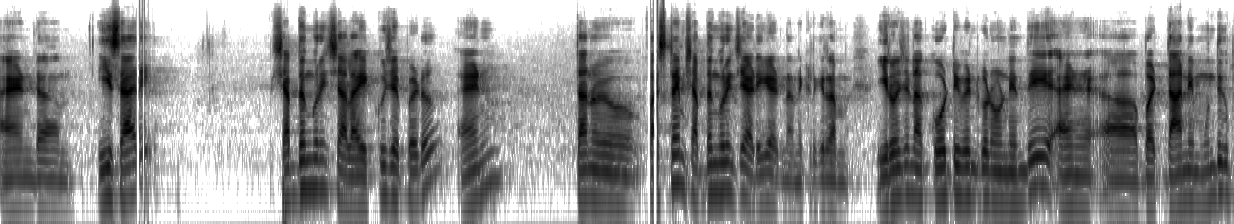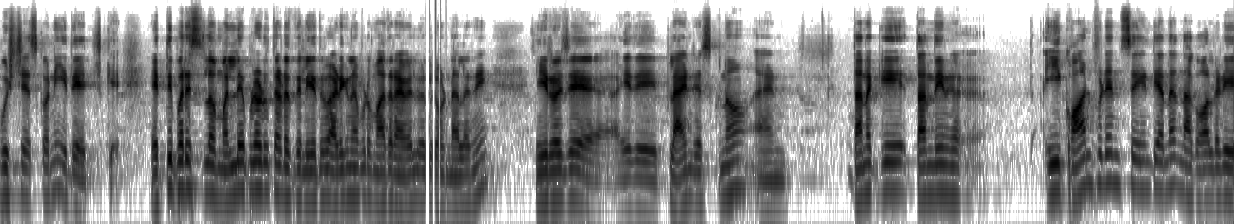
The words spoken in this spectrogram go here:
అండ్ ఈసారి శబ్దం గురించి చాలా ఎక్కువ చెప్పాడు. అండ్ తను ఫస్ట్ టైం శబ్దం గురించి అడిగాడు నన్ను ఇక్కడికి రమ్మ. ఈరోజు నాకు కోర్ట్ ఈవెంట్ కూడా ఉండింది అండ్ బట్ uh, దాన్ని ముందుకు పుష్ చేసుకొని ఇది హెచ్కే ఎత్తి పరిస్థితిలో మళ్ళీ ఎప్పుడు అడుగుతాడో తెలియదు. అడిగినప్పుడు మాత్రం అవైలబుల్గా ఉండాలని ఈరోజే ఇది ప్లాన్ చేసుకున్నాం అండ్ తనకి తన దీని ఈ కాన్ఫిడెన్స్ ఏంటి అనేది నాకు ఆల్రెడీ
